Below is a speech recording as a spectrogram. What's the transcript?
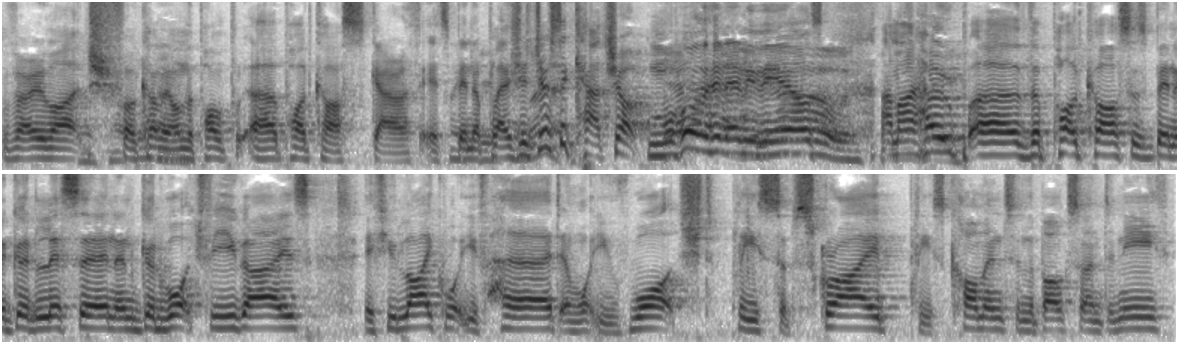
very much for coming on the pod, uh, podcast, Gareth. It's been a pleasure so just to catch up more Yeah, than anything I. else. And I hope uh, the podcast has been a good listen and good watch for you guys. If you like what you've heard and what you've watched, please subscribe, please comment in the box underneath,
